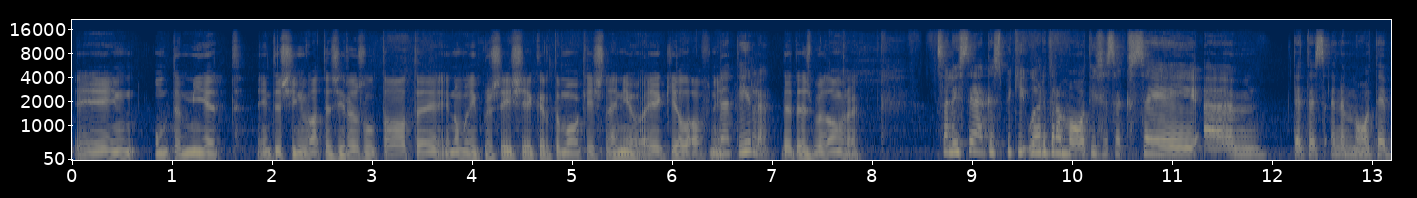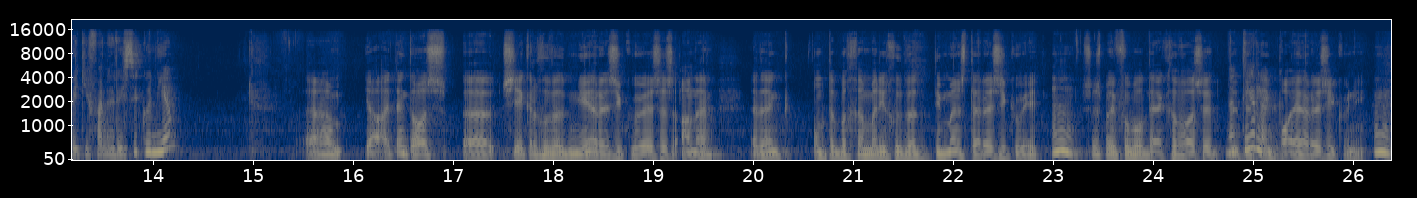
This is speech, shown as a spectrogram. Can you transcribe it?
en om te meet en te sien wat is die resultate en om in die proses seker te maak jy sny nie jou eie keel af nie. Natuurlik. Dit is belangrik. Sal jy sê ek is bietjie oor dramaties as ek sê ehm um, dit is in 'n mate 'n bietjie van 'n risiko neem? Ehm um, ja, ek dink daar's uh, seker goed wat meer risiko is as ander. Ek dink om te begin met die goed wat die minste risiko het. Mm. Soos byvoorbeeld dekgewas het, dit het nie baie risiko nie. Mm.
